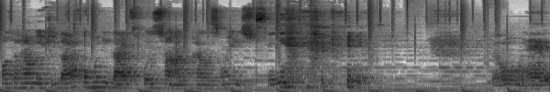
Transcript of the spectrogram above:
quanto realmente da comunidade se posicionar com relação a isso. Sim. então, é.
